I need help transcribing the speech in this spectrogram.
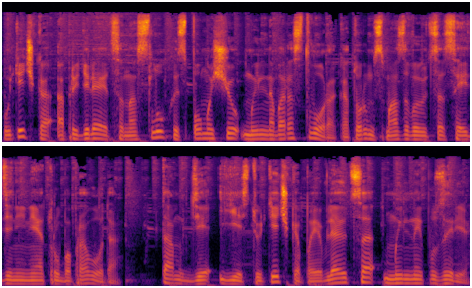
Утечка определяется на слух и с помощью мыльного раствора, которым смазываются соединения трубопровода. Там, где есть утечка, появляются мыльные пузыри.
